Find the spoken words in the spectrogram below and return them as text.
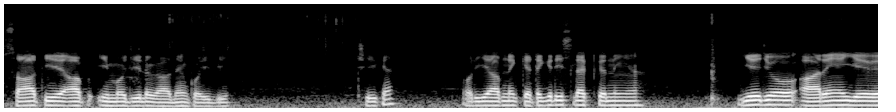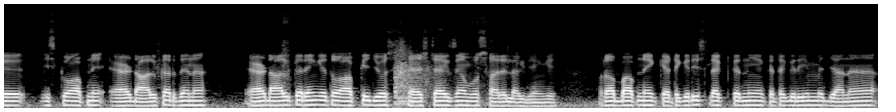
साथ ये आप इमोजी लगा दें कोई भी। ठीक है? और ये आपने कैटेगरी सेलेक्ट करनी है। ये जो आ रहे हैं, ये इसको आपने ऐड डाल कर देना है। ऐड डाल करेंगे तो आपके जो हैश टैग्स हैं, वो सारे लग जाएँगे। और अब आपने कैटेगरी सेलेक्ट करनी है। कैटेगरी में जाना है,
